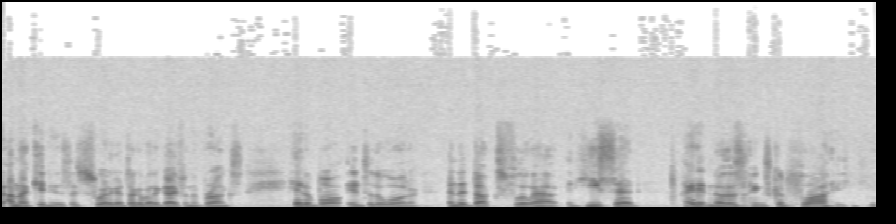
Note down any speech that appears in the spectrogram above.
I'm not kidding you. This, I swear to God. Talk about a guy from the Bronx, hit a ball into the water, and the ducks flew out. And he said, "I didn't know those things could fly." he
